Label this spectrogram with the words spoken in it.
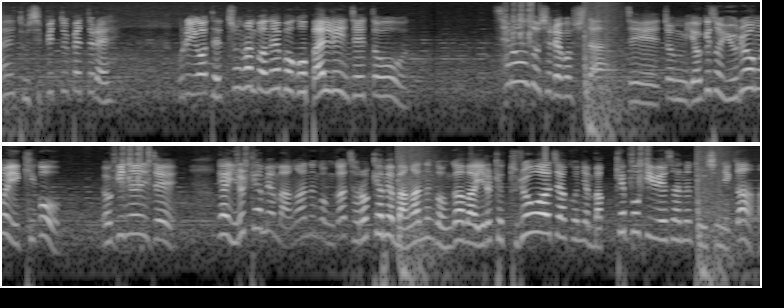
야이 도시 삐뚤빼뚤해. 우리 이거 대충 한번 해보고 빨리 이제 또 새로운 도시를 해봅시다. 이제 좀 여기서 유령을 익히고 여기는 이제 야 이렇게 하면 망하는 건가? 저렇게 하면 망하는 건가? 막 이렇게 두려워하지 않고 그냥 막 해보기 위해서 하는 도시니까.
